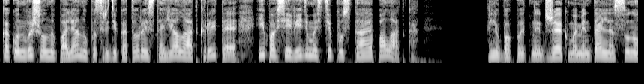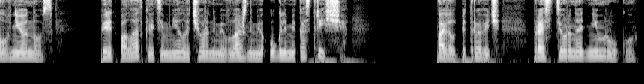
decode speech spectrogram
как он вышел на поляну, посреди которой стояла открытая и, по всей видимости, пустая палатка. Любопытный Джек моментально сунул в нее нос. Перед палаткой темнело черными влажными углями кострище. Павел Петрович простер над ним руку.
